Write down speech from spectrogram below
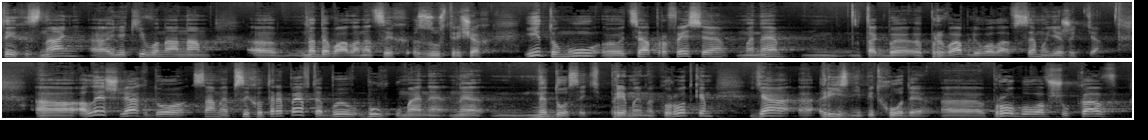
тих знань, які вона нам надавала на цих зустрічах. І тому е, ця професія мене так би приваблювала все моє життя. Але шлях до саме психотерапевта був, був у мене не, не досить прямим і коротким. Я е, різні підходи е, пробував, шукав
